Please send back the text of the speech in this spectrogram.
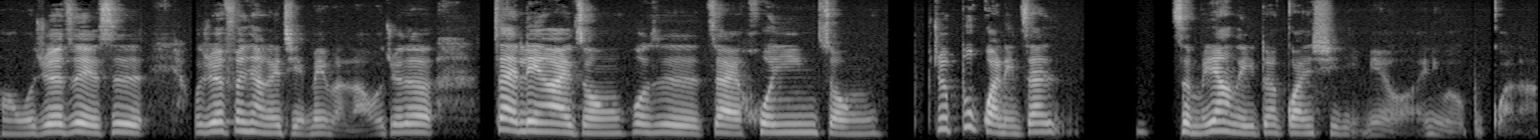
嗯，我觉得这也是我觉得分享给姐妹们啦。我觉得在恋爱中或是在婚姻中，就不管你在怎么样的一段关系里面哦，anyway 我不管啦。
